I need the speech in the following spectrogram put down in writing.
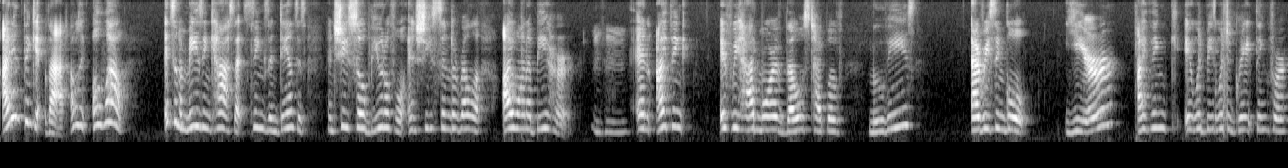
i didn't think it that. I was like oh wow it's an amazing cast that sings and dances and she's so beautiful and she's cinderella. I want to be her. Mm-hmm. and i think if we had more of those type of movies every single year i think it would be such a great thing for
